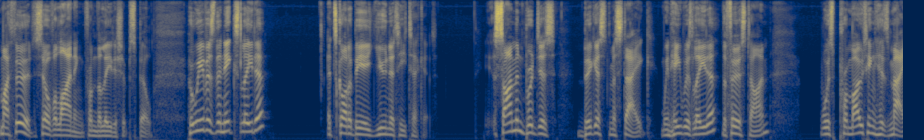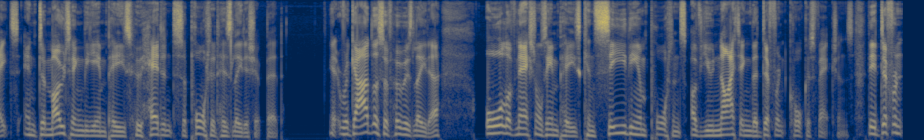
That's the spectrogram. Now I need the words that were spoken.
My third silver lining from the leadership spill whoever's the next leader, it's got to be a unity ticket. Simon Bridges' biggest mistake when he was leader the first time was promoting his mates and demoting the MPs who hadn't supported his leadership bid. Regardless of who is leader, all of National's MPs can see the importance of uniting the different caucus factions. Their different,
